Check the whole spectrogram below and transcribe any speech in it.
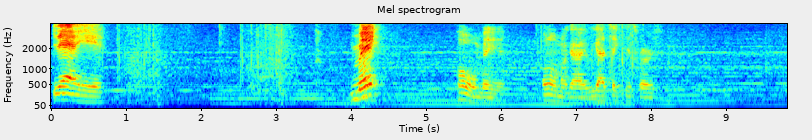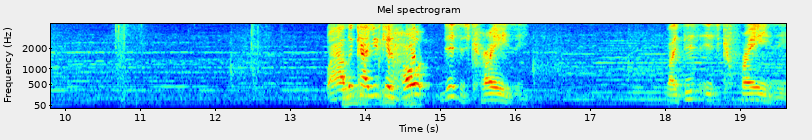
Get out of here. Man! Oh man. Hold on my guy. We gotta check this first. Wow, look how you can hold. This is crazy. Like, this is crazy.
